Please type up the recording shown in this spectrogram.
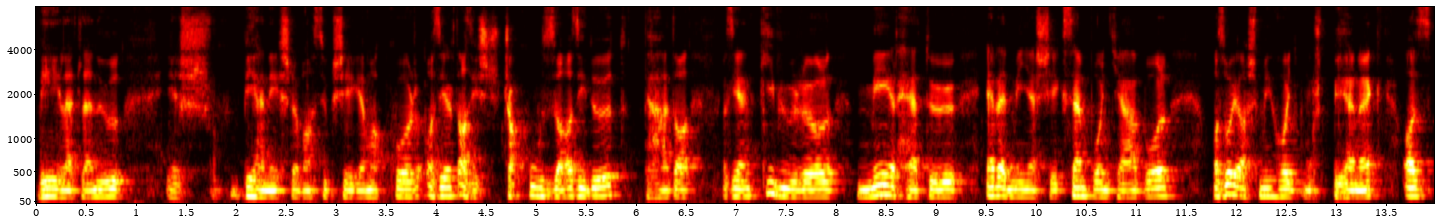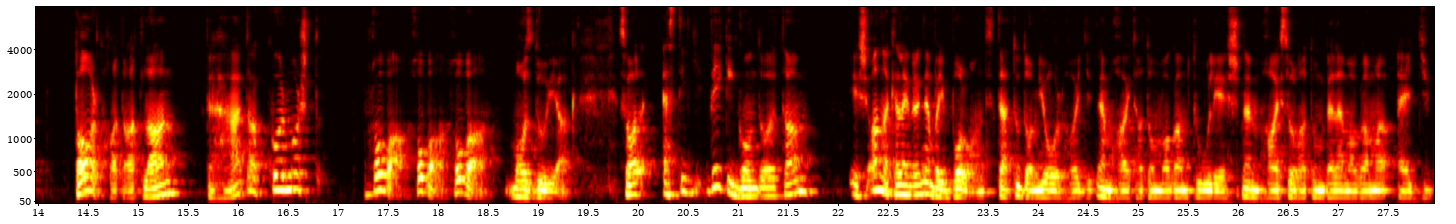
véletlenül, és pihenésre van szükségem, akkor azért az is csak húzza az időt, tehát a, az ilyen kívülről mérhető eredményesség szempontjából az olyasmi, hogy most pihenek, az tarthatatlan, tehát akkor most hova, hova, hova mozduljak? Szóval ezt így végig gondoltam, és annak ellenére, hogy nem vagyok bolond, tehát tudom jól, hogy nem hajthatom magam túl, és nem hajszolhatom bele magam egy,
